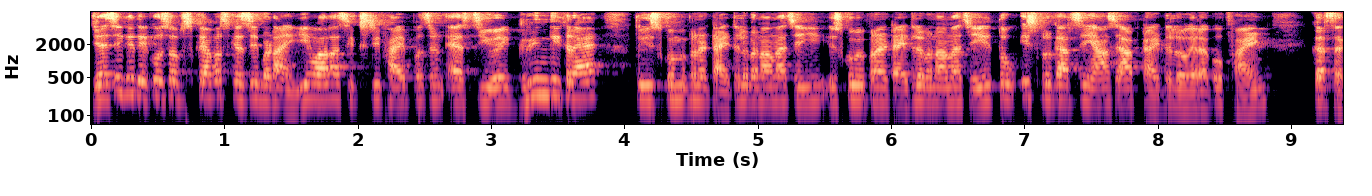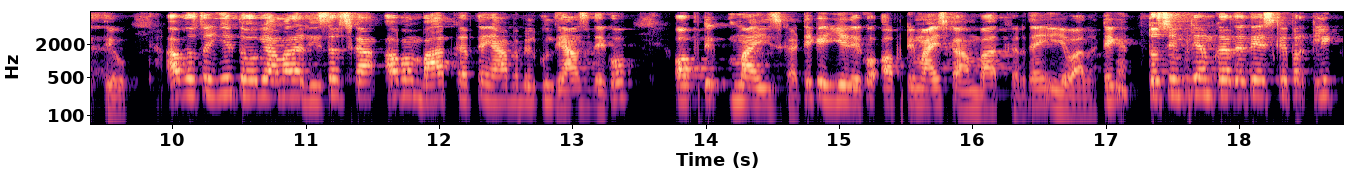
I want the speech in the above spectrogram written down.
जैसे कि देखो सब्सक्राइबर्स कैसे बढ़ाएँ? ये वाला 65 परसेंट एस है ग्रीन दिख रहा है तो इसको भी अपना टाइटल बनाना चाहिए, इसको भी अपना टाइटल बनाना चाहिए तो इस प्रकार से यहाँ से आप टाइटल वगैरह को फाइंड कर सकते हो। अब दोस्तों, ये तो हो गया हमारा रिसर्च का। अब हम बात करते हैं यहाँ पे बिल्कुल ध्यान से देखो ऑप्टिमाइज का, ठीक है? ये देखो ऑप्टिमाइज का हम बात करते हैं, ये वाला, ठीक है? तो सिंपली हम कर देते हैं, इसके ऊपर क्लिक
